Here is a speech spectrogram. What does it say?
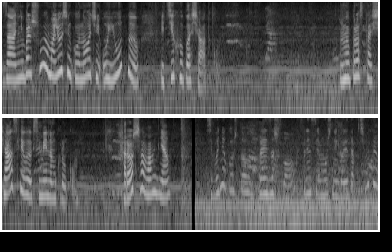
за небольшую, малюсенькую, но очень уютную и тихую площадку. Мы просто счастливы в семейном кругу. Хорошего вам дня! Сегодня кое-что произошло. В принципе, муж мне говорит, а почему ты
